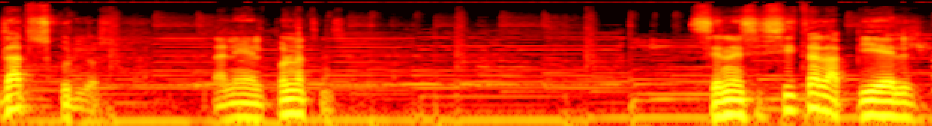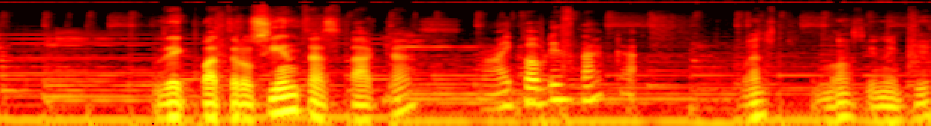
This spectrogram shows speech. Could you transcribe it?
datos curiosos. Daniel, pon atención. Se necesita la piel de 400 vacas. Ay, pobres vacas. Bueno, no tienen piel.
